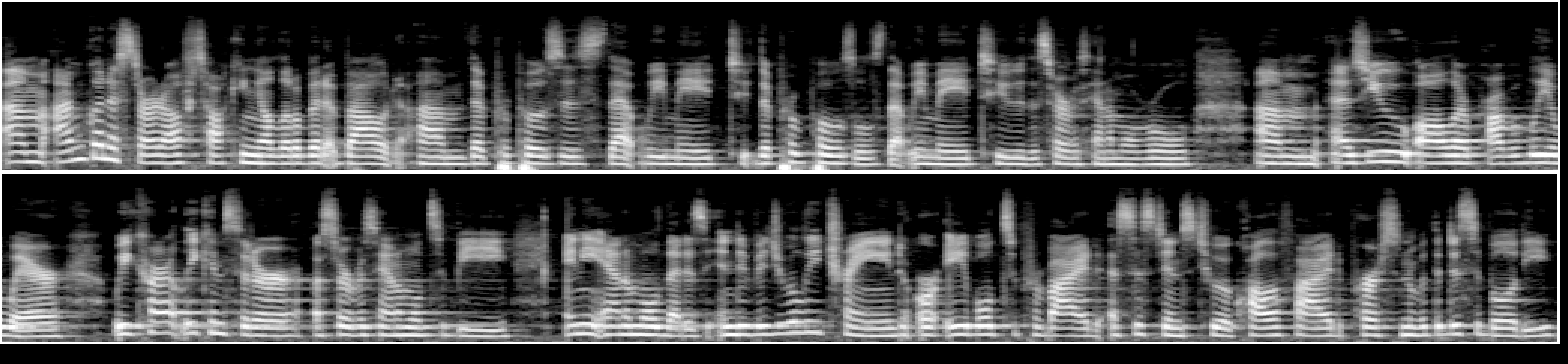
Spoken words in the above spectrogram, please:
Um, I'm going to start off talking a little bit about um, the proposes that we made to the proposals that we made to the service animal rule. Um, as you all are probably aware, we currently consider a service animal to be any animal that is individually trained or able to provide assistance to a qualified person with a disability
